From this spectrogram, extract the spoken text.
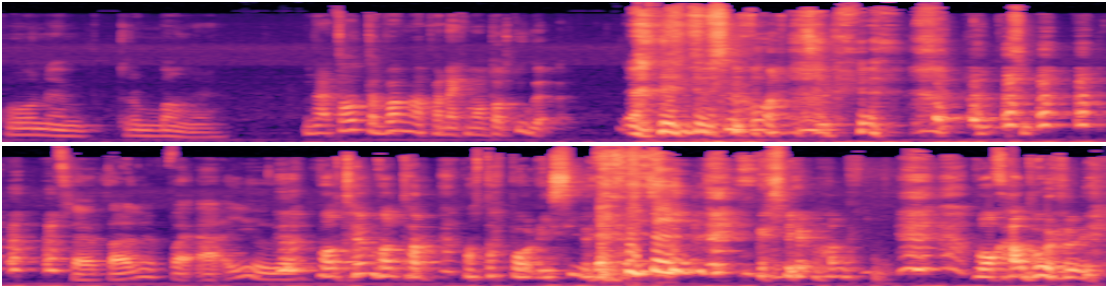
Oh nem terbang ya. nggak tahu terbang apa naik motor juga Saya tanya PA juga. motornya motor motor polisi gede banget mau kabur lu ya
